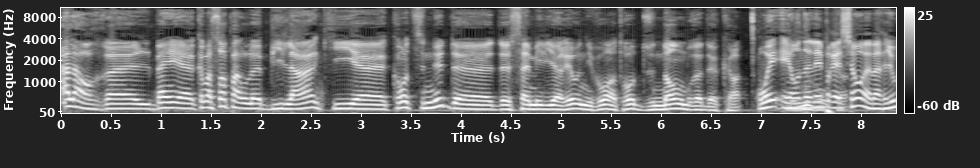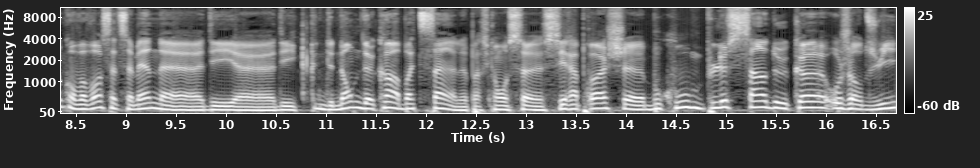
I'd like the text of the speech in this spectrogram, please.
Alors, euh, ben, euh, commençons par le bilan qui euh, continue de, de s'améliorer au niveau, entre autres, du nombre de cas. Oui, et on a l'impression, euh, Mario, qu'on va voir cette semaine euh, des, euh, des de nombre de cas en bas de 100, là, parce qu'on s'y rapproche beaucoup, plus 102 cas aujourd'hui,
